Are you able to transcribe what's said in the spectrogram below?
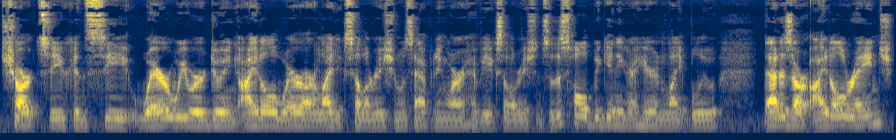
chart so you can see where we were doing idle, where our light acceleration was happening, where our heavy acceleration. So this whole beginning right here in light blue, that is our idle range.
